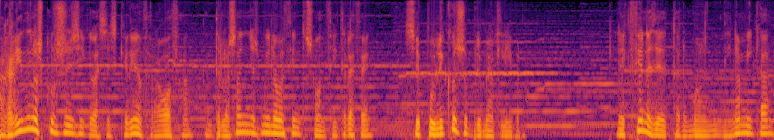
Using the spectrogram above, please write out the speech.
A raíz de los cursos y clases que dio en Zaragoza, entre los años 1911 y 13, se publicó su primer libro, Lecciones de termodinámica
